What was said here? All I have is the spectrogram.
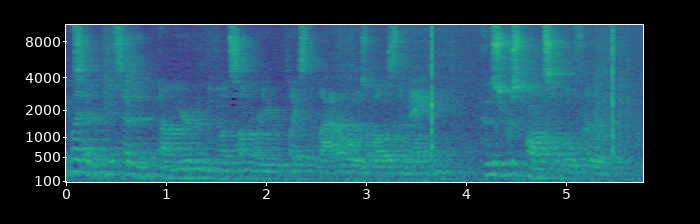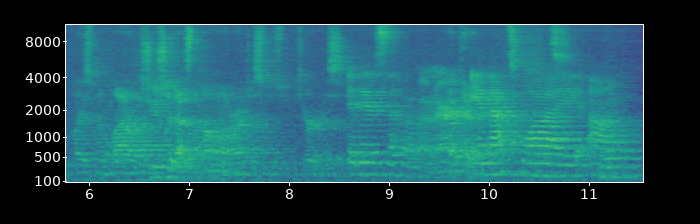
It said, it said that um, you're going to be doing something where you replace the lateral as well as the main. Who's responsible for the replacement of the lateral? Usually that's the homeowner, I just was curious. It is the homeowner, Okay. and that's why, um,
